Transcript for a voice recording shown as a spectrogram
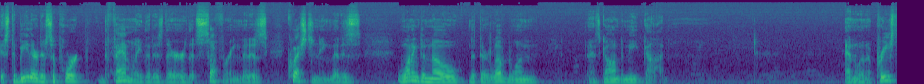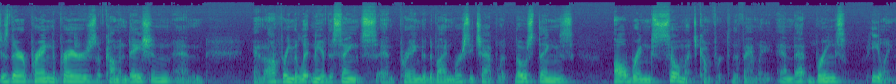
is to be there to support the family that is there, that's suffering, that is questioning, that is wanting to know that their loved one has gone to meet God. And when a priest is there praying the prayers of commendation and and offering the litany of the saints and praying the divine mercy chaplet, those things all bring so much comfort to the family and that brings healing.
